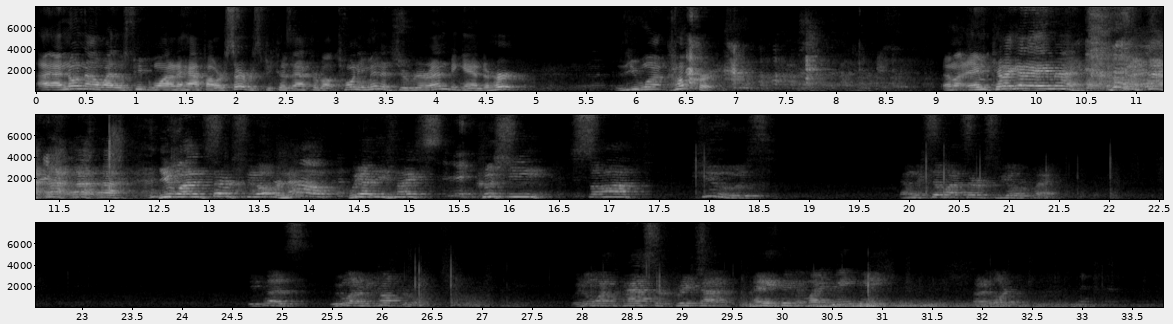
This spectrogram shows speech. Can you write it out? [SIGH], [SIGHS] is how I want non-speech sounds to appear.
I, I know now why those people wanted a half hour service because after about 20 minutes, your rear end began to hurt. You want comfort. [LAUGHS] Am I, can I get an amen? [LAUGHS] you wanted service to be over. Now we have these nice, cushy, soft pews and we still want service to be over quick. Because we want to be comfortable. We don't want the pastor to preach on anything that might make me. Sorry, Lord?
